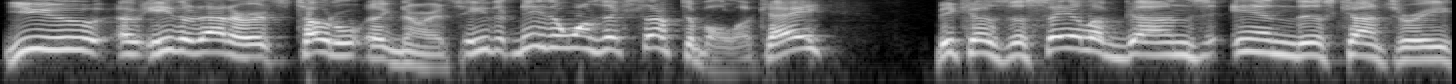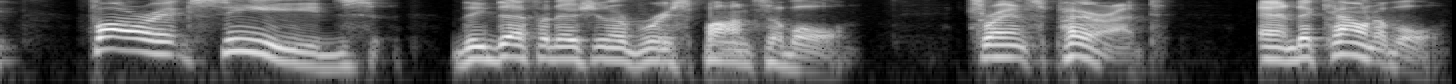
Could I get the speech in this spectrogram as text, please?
You uh, either that or it's total ignorance. Either neither one's acceptable, okay? Because the sale of guns in this country far exceeds the definition of responsible, transparent, and accountable.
